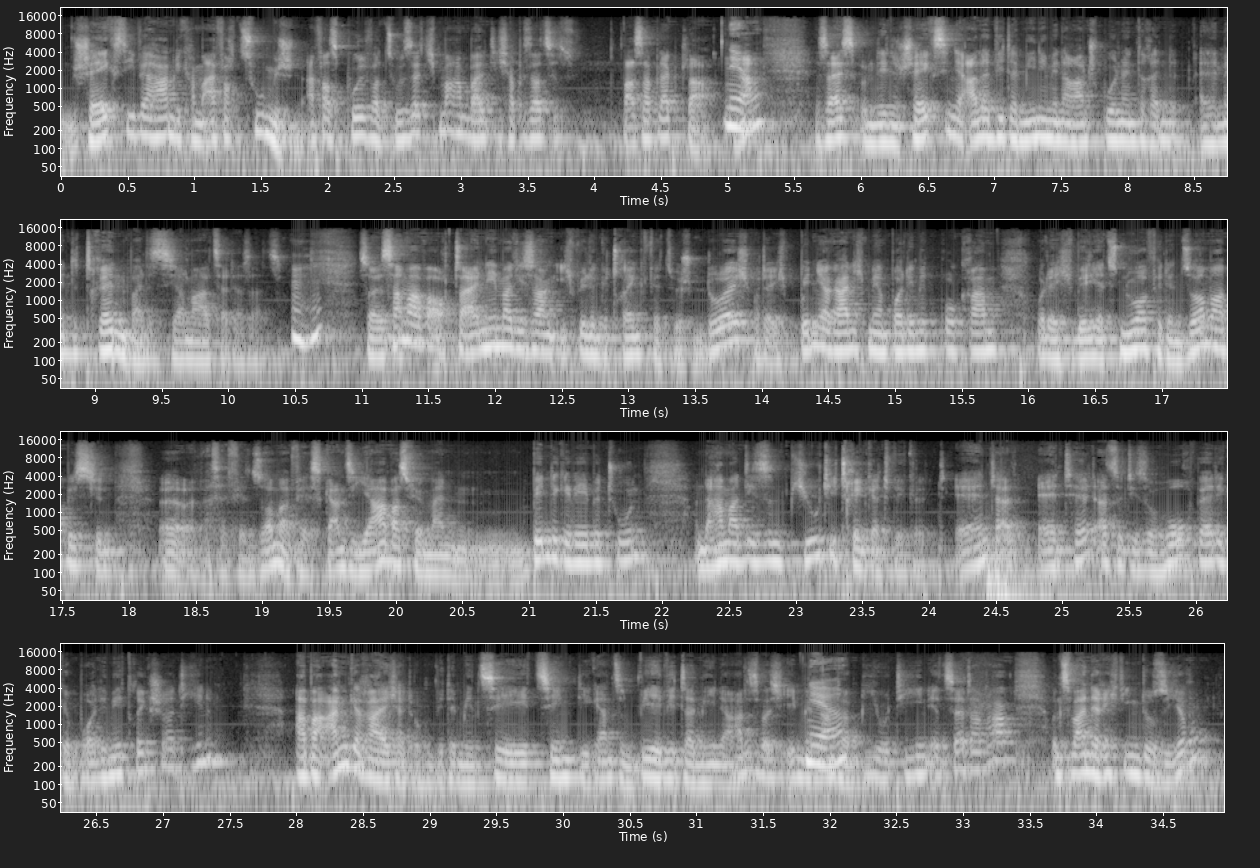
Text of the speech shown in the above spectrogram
Shakes, die wir haben, die kann man einfach zumischen, einfach das Pulver zusätzlich machen, weil ich habe gesagt, Wasser bleibt klar. Ja. ja. Das heißt, und in den Shakes sind ja alle Vitamine, Mineralien, Spurenelemente drin, weil das ist ja Mahlzeitersatz. Mhm. So, jetzt haben wir aber auch Teilnehmer, die sagen, ich will ein Getränk für zwischendurch oder ich bin ja gar nicht mehr im Bodymit-Programm oder ich will jetzt nur für den Sommer ein bisschen, äh, was heißt für den Sommer, für das ganze Jahr was für mein Bindegewebe tun. Und da haben wir diesen Beauty-Trink entwickelt. Er enthält, also diese hochwertige Bodymit-Trinkgelatine, aber angereichert um Vitamin C, Zink, die ganzen B-Vitamine, alles, was ich eben genannt ja. habe, Biotin etc. Und zwar in der richtigen Dosierung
